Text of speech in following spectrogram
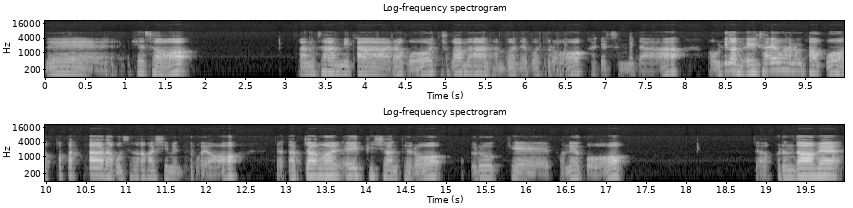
네 해서 감사합니다 라고 추가만 한번 해보도록 하겠습니다. 어, 우리가 매일 사용하는 거하고 똑같다라고 생각하시면 되고요. 자, 답장을 APC한테로 이렇게 보내고 자 그런 다음에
